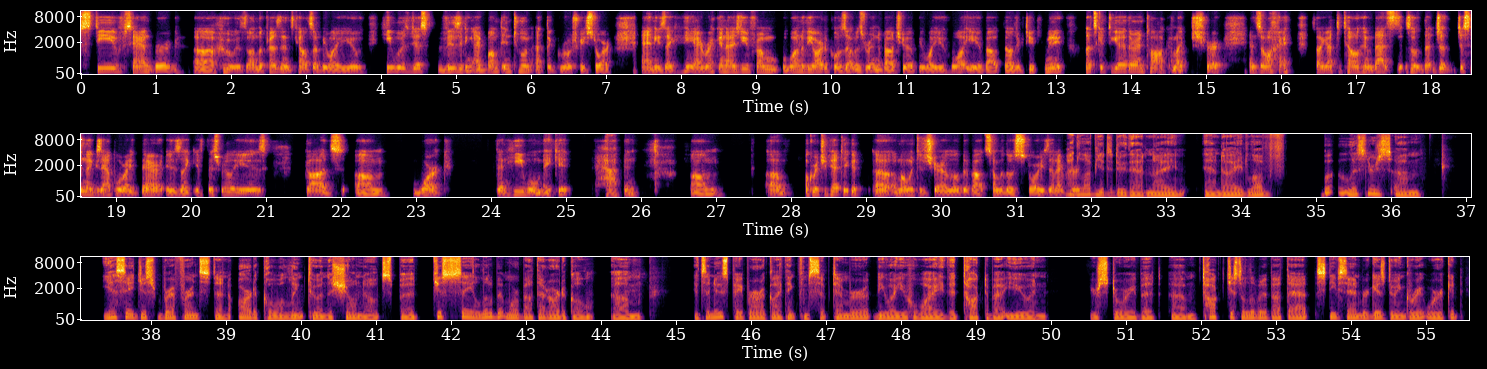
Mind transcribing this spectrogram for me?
Steve Sandberg, uh, who is on the president's council at BYU, he was just visiting. I bumped into him at the grocery store and he's like, Hey, I recognize you from one of the articles that was written about you at BYU Hawaii about the LGBT community. Let's get together and talk. I'm like, sure. And so I, so I got to tell him that. So that just, just an example right there is like, if this really is God's um, work, then he will make it happen. Um, um, Uncle Richard, can I take a, uh, a moment to share a little bit about some of those stories that I've heard? I'd love you to do that, and I and I love listeners. Um, yes, they just referenced an article we'll link to in the show notes, but just say a little bit more about that article. Um, it's a newspaper article, I think, from September at BYU Hawaii that talked about you and your story. But um, talk just a little bit about that. Steve Sandberg is doing great work at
